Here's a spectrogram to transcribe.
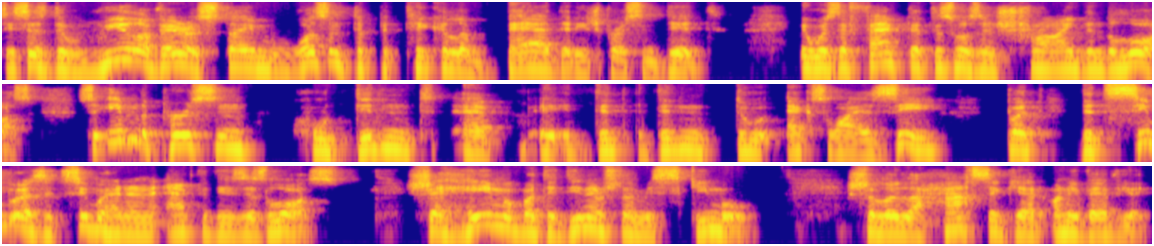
he says the real Avera Stoim wasn't the particular bad that each person did. It was the fact that this was enshrined in the laws. So even the person who didn't uh, did didn't do X, Y, or Z, but the tzibur as a tzibur had enacted these laws. Batedinim iskimu lahachzik yad.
